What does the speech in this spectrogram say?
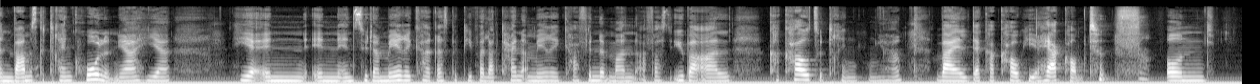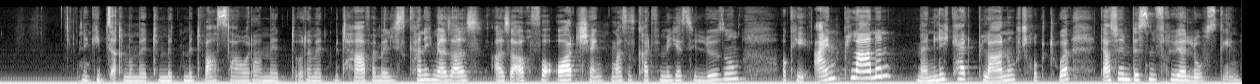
ein warmes Getränk holen. Ja, hier hier in, in, in Südamerika respektive Lateinamerika findet man fast überall Kakao zu trinken, ja, weil der Kakao hierher kommt. Und den gibt es auch immer mit, mit, mit Wasser oder mit, oder mit, mit Hafermilch. Das kann ich mir also, als, also auch vor Ort schenken. Was ist gerade für mich jetzt die Lösung? Okay, einplanen, Männlichkeit, Planung, Struktur, dass wir ein bisschen früher losgehen.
